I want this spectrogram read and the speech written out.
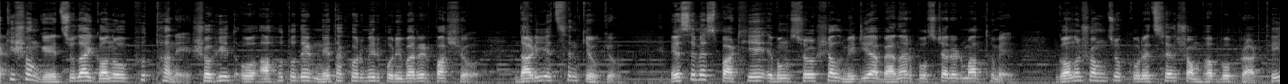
একই সঙ্গে জুলাই গণ অভ্যুত্থানে শহীদ ও আহতদের নেতাকর্মীর পরিবারের পাশেও দাঁড়িয়েছেন কেউ কেউ। এস এম এস পাঠিয়ে এবং সোশ্যাল মিডিয়া ব্যানার পোস্টারের মাধ্যমে গণসংযোগ করেছেন সম্ভাব্য প্রার্থী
